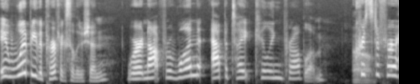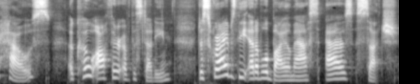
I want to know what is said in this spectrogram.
It would be the perfect solution were it not for one appetite killing problem. Oh. Christopher House, a co author of the study, describes the edible biomass as such.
